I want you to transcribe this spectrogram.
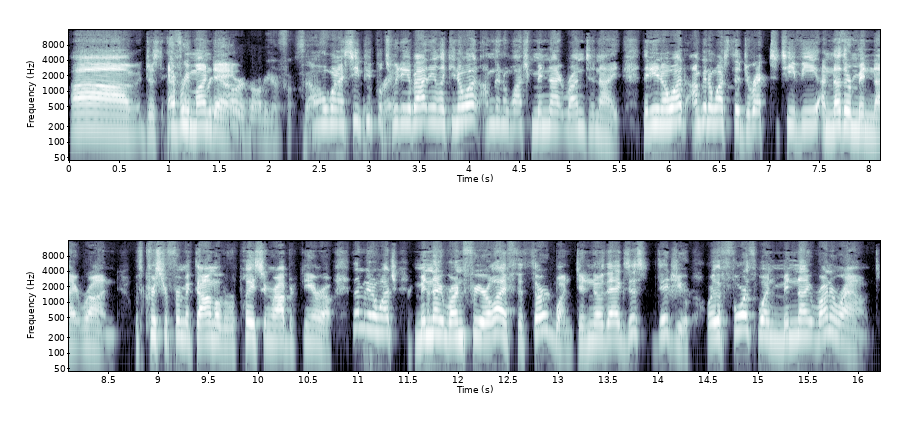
Um, just That's every like Monday. Oh, when I see people great. tweeting about it, you're like, you know what? I'm gonna watch Midnight Run tonight. Then you know what? I'm gonna watch the direct to TV another Midnight Run with Christopher McDonald replacing Robert De Niro. Then I'm gonna watch Midnight Run for Your Life, the third one. Didn't know that existed, did you? Or the fourth one, Midnight Run Around.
